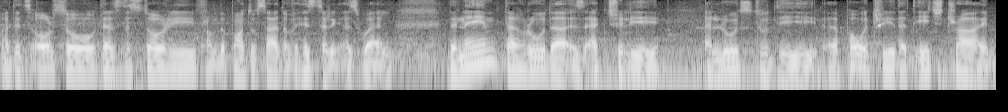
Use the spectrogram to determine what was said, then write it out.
but it also tells the story from the point of sight of history as well. The name Taghruda is actually alludes to the uh, poetry that each tribe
